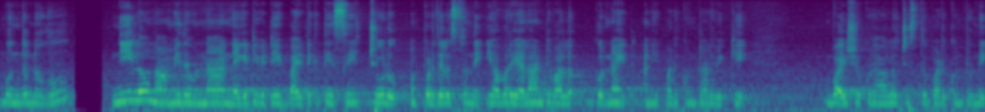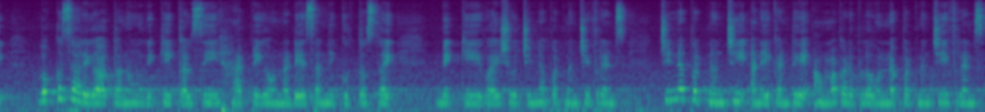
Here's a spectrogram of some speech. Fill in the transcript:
ముందు నువ్వు నీలో నా మీద ఉన్న నెగిటివిటీ బయటికి తీసి చూడు అప్పుడు తెలుస్తుంది ఎవరు ఎలాంటి వాళ్ళు. గుడ్ నైట్ అని పడుకుంటాడు విక్కీ. వైషు కూడా ఆలోచిస్తూ పడుకుంటుంది. ఒక్కసారిగా తను విక్కీ కలిసి హ్యాపీగా ఉన్న డేస్ అన్నీ గుర్తొస్తాయి. విక్కీ వైషు చిన్నప్పటి నుంచి ఫ్రెండ్స్. చిన్నప్పటి నుంచి అనేకంటే అమ్మ కడుపులో ఉన్నప్పటి నుంచి ఫ్రెండ్స్.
